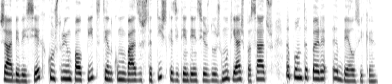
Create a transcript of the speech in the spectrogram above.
Já a BBC, que construiu um palpite, tendo como base estatísticas e tendências dos mundiais passados, aponta para a Bélgica.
